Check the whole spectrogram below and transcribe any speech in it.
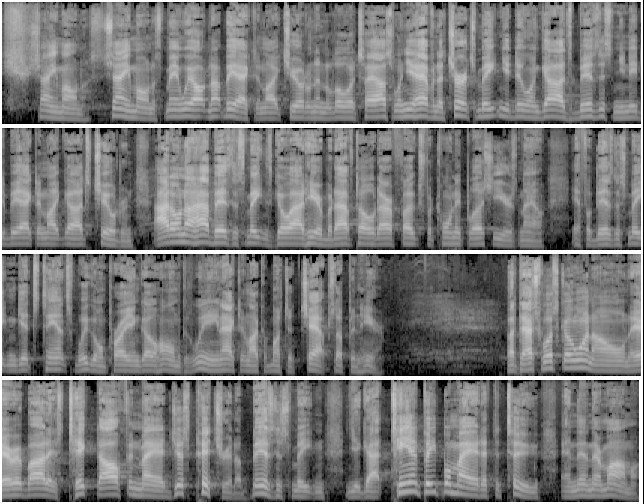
Shame on us. Shame on us. Man, we ought not be acting like children in the Lord's house. When you're having a church meeting, you're doing God's business, and you need to be acting like God's children. I don't know how business meetings go out here, but I've told our folks for 20 plus years now if a business meeting gets tense, we're going to pray and go home because we ain't acting like a bunch of chaps up in here. But that's what's going on. Everybody's ticked off and mad. Just picture it a business meeting. You got 10 people mad at the two, and then their mama.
